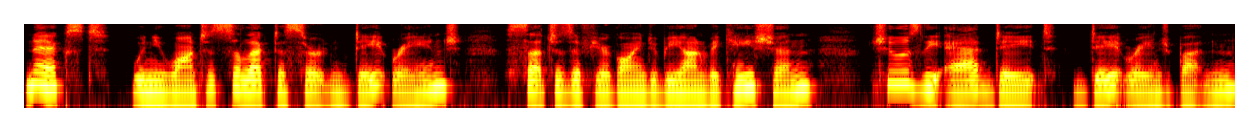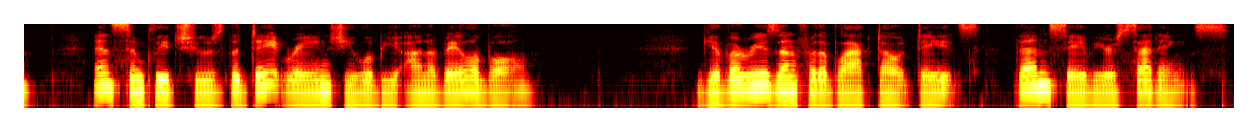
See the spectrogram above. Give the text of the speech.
Next, when you want to select a certain date range, such as if you're going to be on vacation, choose the Add Date, Date Range button, and simply choose the date range you will be unavailable. Give a reason for the blacked out dates, then save your settings.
